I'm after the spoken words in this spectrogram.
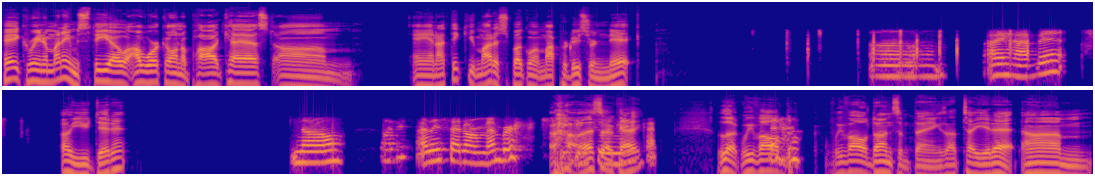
Hey, Karina, my name is Theo. I work on a podcast, um, and I think you might have spoken with my producer Nick. Um, I haven't. Oh, you didn't? No. At least I don't remember. Oh, that's okay. Nick. Look, we've all d- we've all done some things. I'll tell you that. Um,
